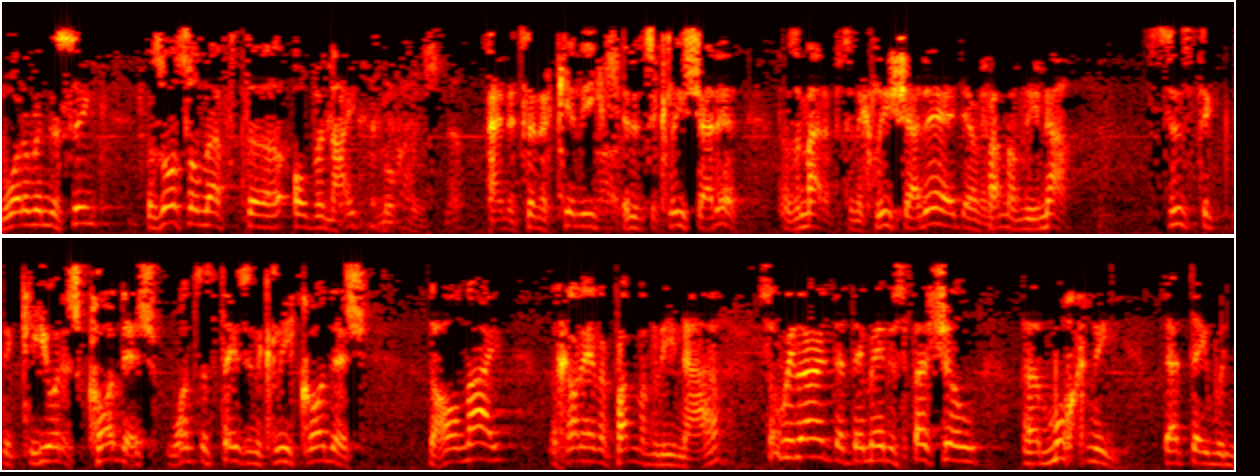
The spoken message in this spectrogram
water in the sink was also left uh, overnight, and it's in a kli and it's a kli sharet. Doesn't matter if it's in a kli sharet. You have a problem of lina. Since the, the kiyor is kodesh, once it stays in the kli kodesh the whole night, the Chol have a problem of lina. So we learned that they made a special uh, muchni that they would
